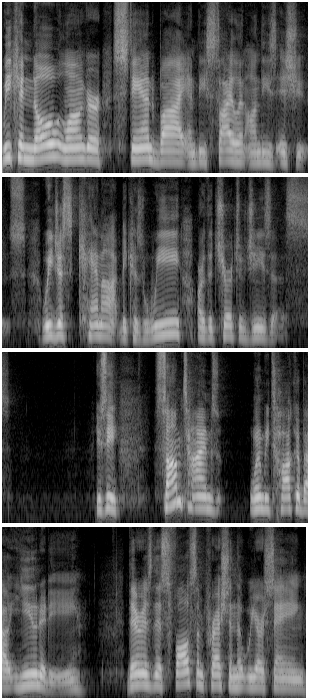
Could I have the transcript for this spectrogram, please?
We can no longer stand by and be silent on these issues. We just cannot because we are the church of Jesus. You see, sometimes when we talk about unity, there is this false impression that we are saying,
